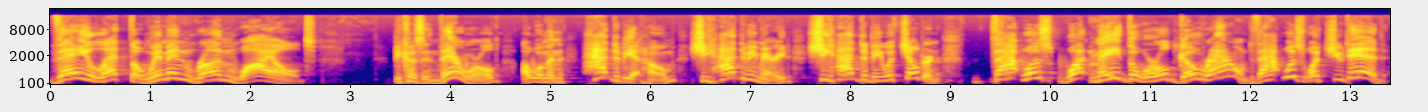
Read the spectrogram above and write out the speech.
they let the women run wild. Because in their world, a woman had to be at home, she had to be married, she had to be with children. That was what made the world go round. That was what you did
